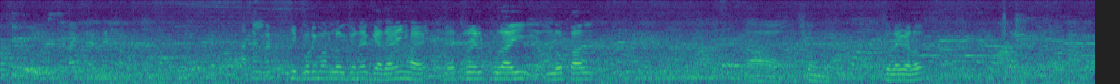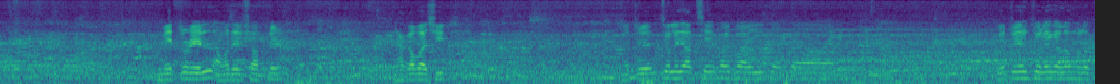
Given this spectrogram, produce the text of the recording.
কী পরিমাণ লোকজনের গ্যাদারিং হয়? মেট্রো রেল পুরাই লোকাল সুন্দর। চলে গেল। মেট্রো রেল আমাদের স্বপ্নের ঢাকাবাসীর। মেট্রো রেল চলে যাচ্ছে বাই বাই মেট্রো রেল চলে গেল মূলত।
